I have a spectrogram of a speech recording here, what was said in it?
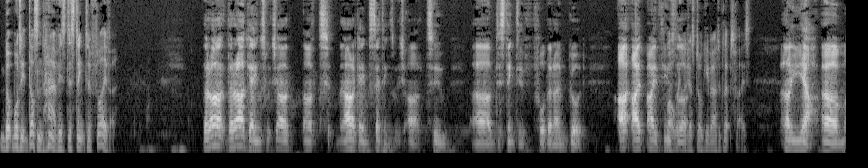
but what it doesn't have is distinctive flavour. there are there are games which are are t- there are game settings which are too uh, distinctive for their own good. I I, I use Well, we were just talking about Eclipse Phase. Uh, yeah. Um,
